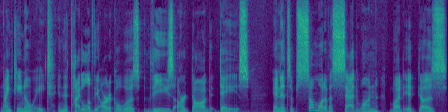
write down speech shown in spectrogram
1908. And the title of the article was These Are Dog Days. And it's a somewhat of a sad one, but it does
